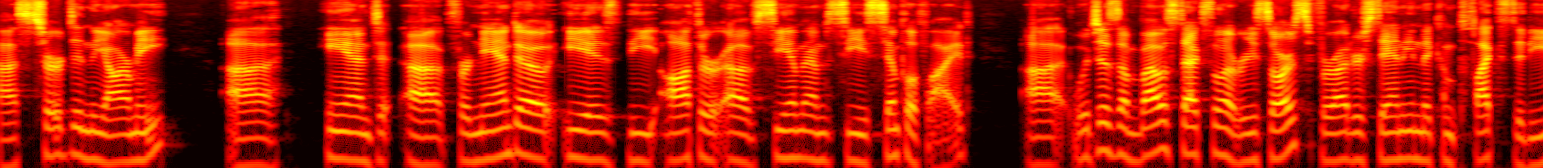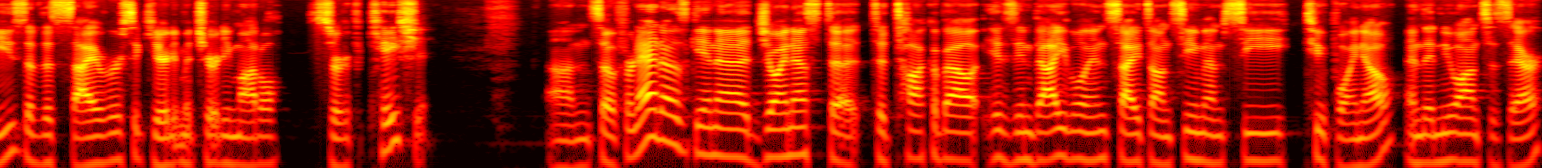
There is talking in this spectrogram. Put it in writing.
Uh, served in the Army, uh, and uh, Fernando is the author of CMMC Simplified, uh, which is a most excellent resource for understanding the complexities of the cybersecurity maturity model certification. Um, so Fernando is gonna join us to to talk about his invaluable insights on CMMC 2.0 and the nuances there.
